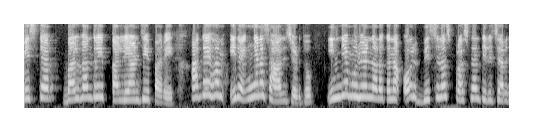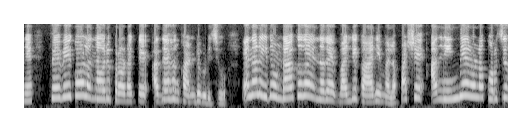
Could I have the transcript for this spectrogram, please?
Mister Balvantrai Kalyanji Parekh. അദ്ദേഹം ഇതെങ്ങനെ സാധിച്ചെടുത്തു? ഇന്ത്യ മുഴുവൻ നടക്കുന്ന ഒരു ബിസിനസ് പ്രശ്നം തിരിച്ചറിഞ്ഞ് ഫെവിക്കോൾ എന്ന ഒരു പ്രോഡക്റ്റ് അദ്ദേഹം കണ്ടുപിടിച്ചു. എന്നാൽ ഇത് ഉണ്ടാക്കുക എന്നത് വലിയ കാര്യമല്ല. പക്ഷേ അതിന് ഇന്ത്യയിലുള്ള കുറച്ച്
